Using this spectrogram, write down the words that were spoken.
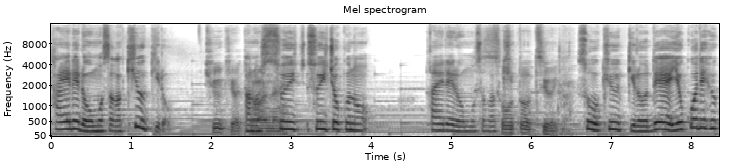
耐えれる重さが9キロ9キロあの。垂垂直の耐えれる重さが相き当強いな。そう9キロで横でふ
